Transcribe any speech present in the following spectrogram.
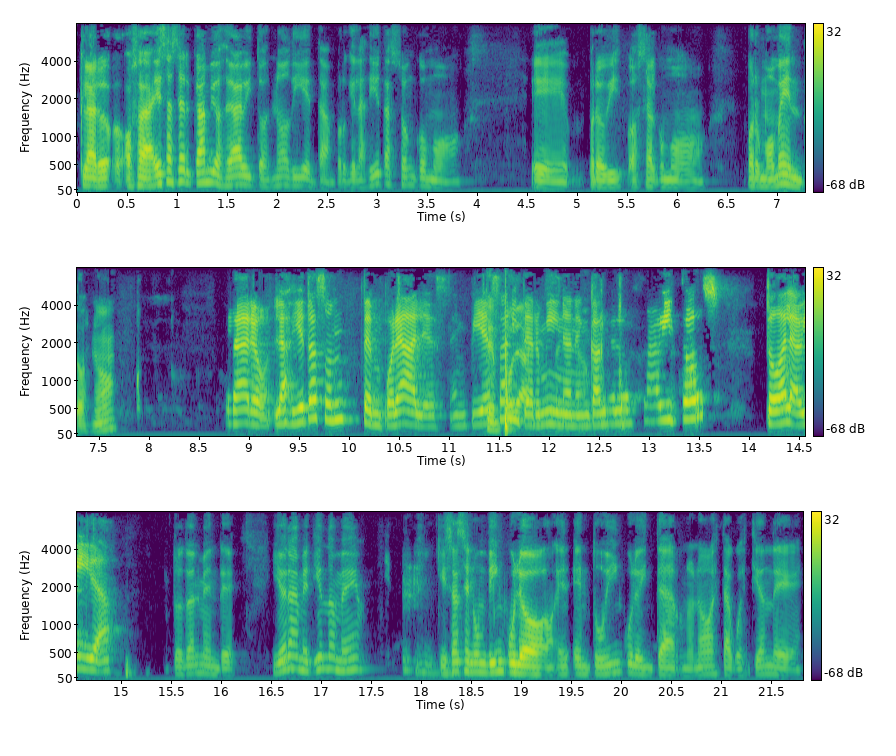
Claro, o sea, es hacer cambios de hábitos, no dieta, porque las dietas son como eh, o sea, como por momentos, ¿no? Claro, las dietas son temporales, empiezan y terminan, en cambio los hábitos, toda la vida. Totalmente. Y ahora metiéndome quizás en un vínculo, en, tu vínculo interno, ¿no? Esta cuestión de,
